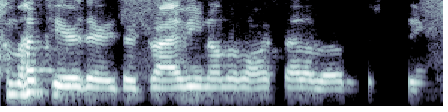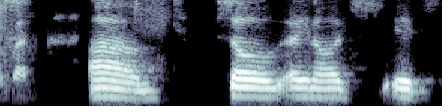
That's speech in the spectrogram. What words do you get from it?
come up here. They're they're driving on the wrong side of the road and things. But um, so you know, it's it's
